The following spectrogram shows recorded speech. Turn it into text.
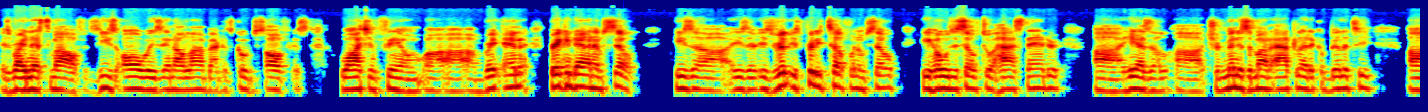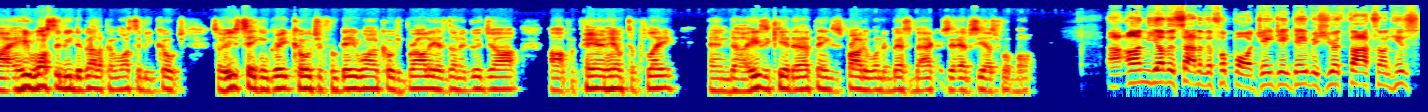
is right next to my office. He's always in our linebackers coach's office watching film, uh, uh, uh, break, and breaking down himself. He's uh he's a, he's really he's pretty tough on himself. He holds himself to a high standard. Uh, he has a, a tremendous amount of athletic ability. Uh, and he wants to be developed and wants to be coached. So he's taking great coaching from day one. Coach Brawley has done a good job uh, preparing him to play and uh, he's a kid that I think is probably one of the best backers in FCS football. Uh, on the other side of the football, JJ Davis, your thoughts on his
